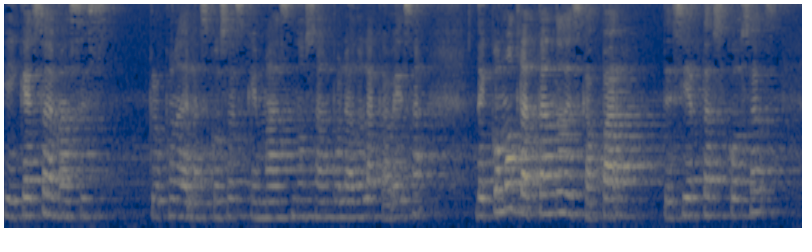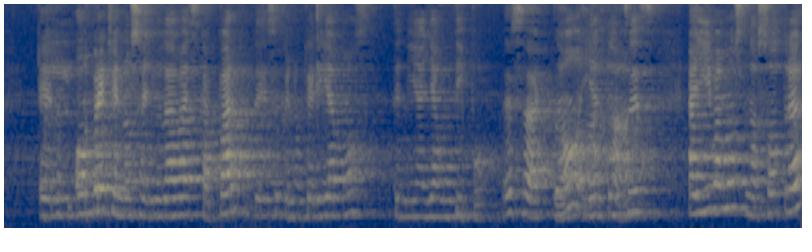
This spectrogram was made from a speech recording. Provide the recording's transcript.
y que esto además es creo que una de las cosas que más nos han volado la cabeza, de cómo tratando de escapar de ciertas cosas, el hombre que nos ayudaba a escapar de eso que no queríamos tenía ya un tipo. Exacto. ¿no? Y entonces ahí vamos nosotras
